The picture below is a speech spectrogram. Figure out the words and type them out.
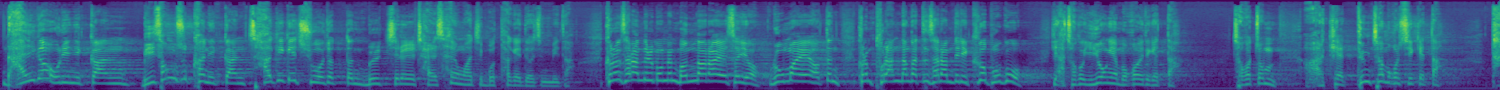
나이가 어리니까 미성숙하니까 자기에게 주어졌던 물질을 잘 사용하지 못하게 되어집니다. 그런 사람들 보면 먼 나라에서요 로마의 어떤 그런 불안당 같은 사람들이 그거 보고 야 저거 이용해 먹어야 되겠다. 저거 좀 아, 이렇게 등쳐 먹을 수 있겠다. 다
